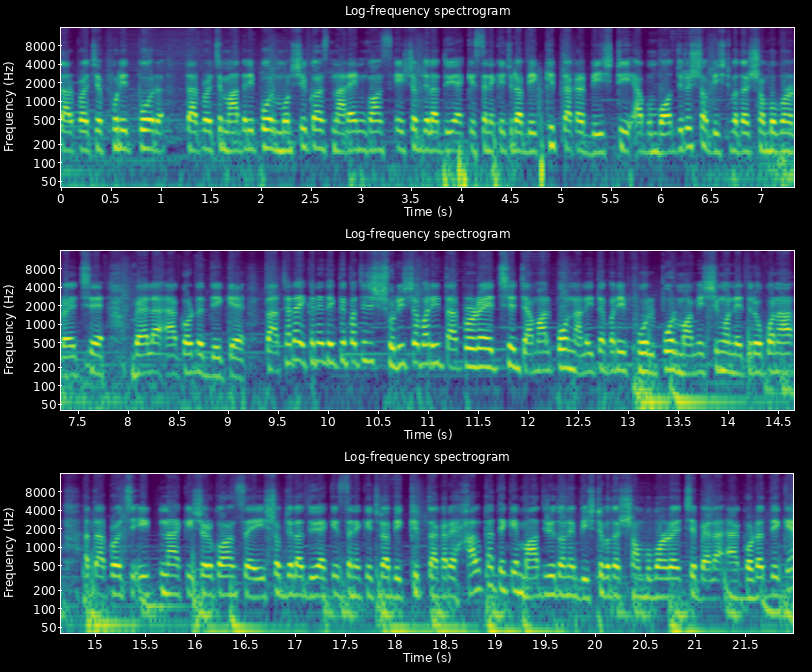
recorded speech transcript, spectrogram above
তারপর হচ্ছে ফরিদপুর, তারপর হচ্ছে মাদারীপুর, মুন্সিগঞ্জ, নারায়ণগঞ্জ, এইসব জেলা দুই এক স্থানে কিছুটা বিক্ষিপ্ত আকার বৃষ্টি এবং বজ্রসহ বৃষ্টিপাতের সম্ভাবনা রয়েছে বেলা এগারোটার দিকে। তাছাড়া এখানে দেখতে পাচ্ছি যে সরিষাবাড়ি, তারপর রয়েছে জামালপুর, নালিতাবাড়ি, ফুলপুর, ময়মনসিংহ, নেত্রকোনা, তারপর হচ্ছে ইটনা, কিশোরগঞ্জ, এইসব জেলা দুই এক স্থানে কিছুটা বিক্ষিপ্ত আকারে হালকা থেকে মাঝারি ধরনের বৃষ্টিপাতের সম্ভাবনা রয়েছে বেলা এগারোটার দিকে।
